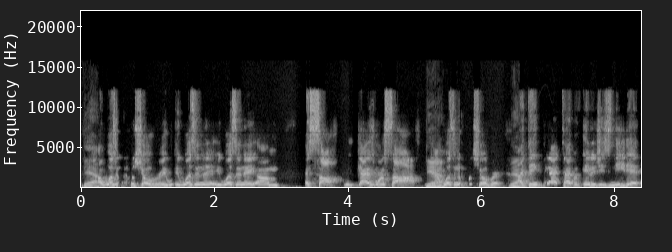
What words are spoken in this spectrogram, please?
Yeah. I wasn't a pushover. It, it wasn't a, it wasn't a, um, a soft. Guys weren't soft. And Yeah. I wasn't a pushover. Yeah. I think that type of energy is needed.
